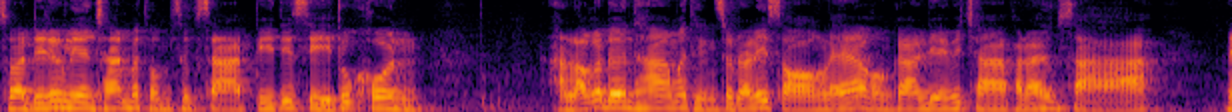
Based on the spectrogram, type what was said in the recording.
สวัสดีนักเรียนชั้นประถมศึกษาปีที่ 4 ทุกคน เราก็เดินทางมาถึงสัปดาห์ที่ 2 แล้วของการเรียนวิชาพละศึกษา ใน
